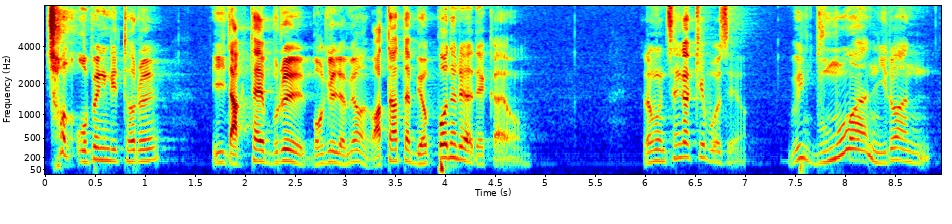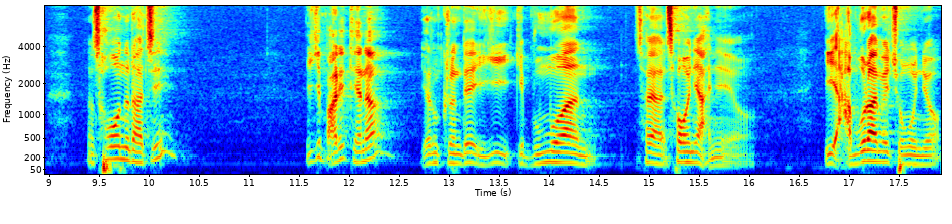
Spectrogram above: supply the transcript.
1,500리터를 이 낙타의 물을 먹이려면 왔다 갔다 몇 번을 해야 될까요? 여러분 생각해 보세요. 왜 무모한 이러한 서원을 하지? 이게 말이 되나? 여러분 그런데 이게, 무모한 서원이 아니에요. 이 아브라함의 종은요.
